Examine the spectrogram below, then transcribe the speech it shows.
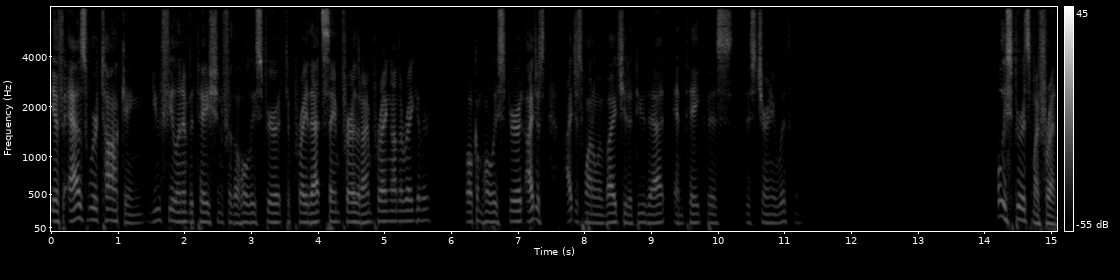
if as we're talking you feel an invitation for the Holy Spirit to pray that same prayer that I'm praying on the regular, Welcome, Holy Spirit. I just I just want to invite you to do that and take this this journey with me. Holy Spirit's my friend.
